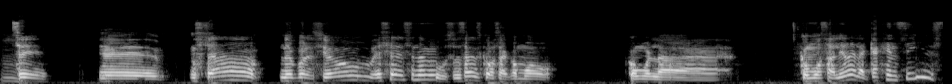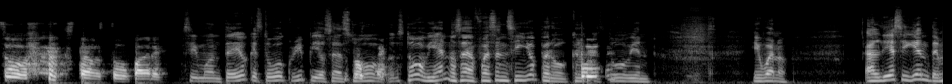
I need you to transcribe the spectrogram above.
Mm. Sí. Eh, está. Me pareció. Esa escena me gustó, ¿sabes? O sea, como. Como la. Como salió de la caja en sí, estuvo, estuvo, estuvo padre. Simón, te digo que estuvo creepy, o sea, estuvo, estuvo bien, o sea, fue sencillo, pero creo que estuvo bien. Y bueno, al día siguiente,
